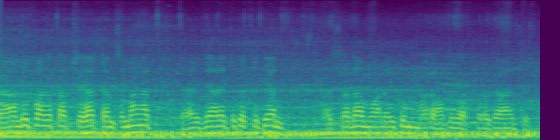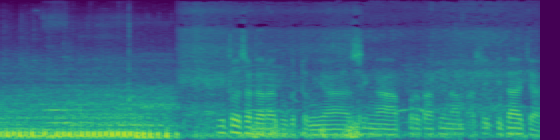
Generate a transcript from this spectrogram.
Jangan lupa tetap sehat dan semangat. Dari saya cukup sekian. Assalamualaikum warahmatullahi wabarakatuh. Itu saudaraku gedungnya Singapura tapi nampak sedikit aja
